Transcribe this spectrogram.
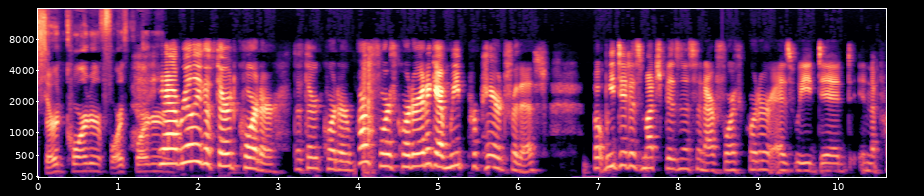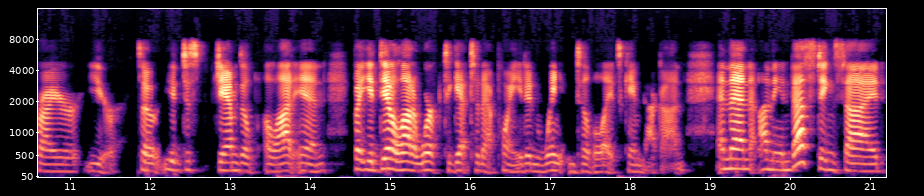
third quarter, fourth quarter? Yeah, really the third quarter. The third quarter, our fourth quarter. And again, we prepared for this, but we did as much business in our fourth quarter as we did in the prior year. So you just jammed a, a lot in, but you did a lot of work to get to that point. You didn't wait until the lights came back on. And then on the investing side,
